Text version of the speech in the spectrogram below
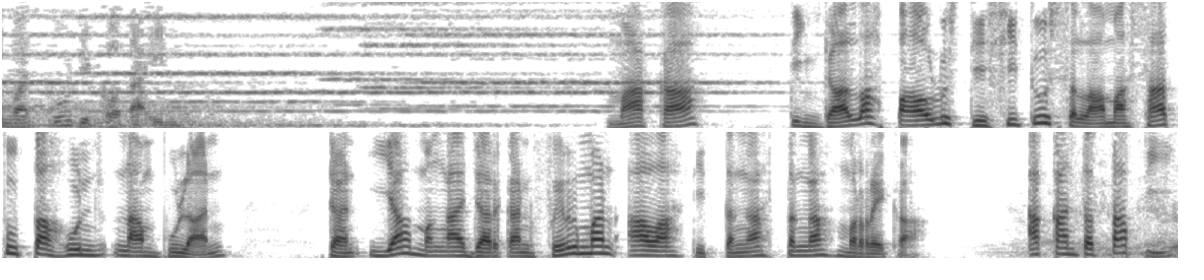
umatku di kota ini. Maka tinggallah Paulus di situ selama satu tahun enam bulan, dan ia mengajarkan firman Allah di tengah-tengah mereka. Akan tetapi,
